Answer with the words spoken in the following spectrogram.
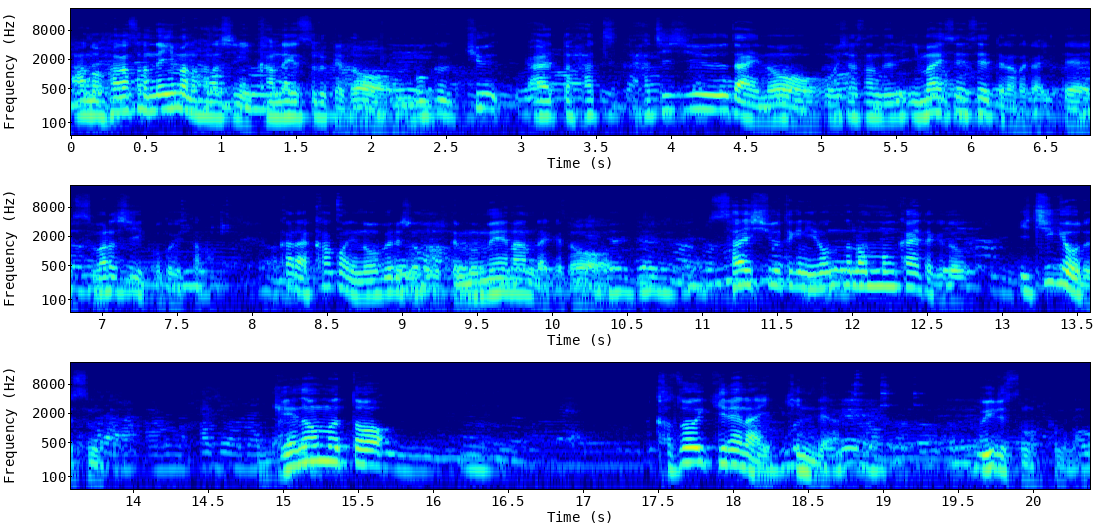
あの羽賀さんね今の話に関連するけど僕えっと8 80代のお医者さんで今井先生って方がいて素晴らしいことを言ってたの。彼は過去にノーベル賞を取って無名なんだけど最終的にいろんな論文書いたけど1行で済むと。ゲノムと数えきれない菌である。ウイルスも含むね。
